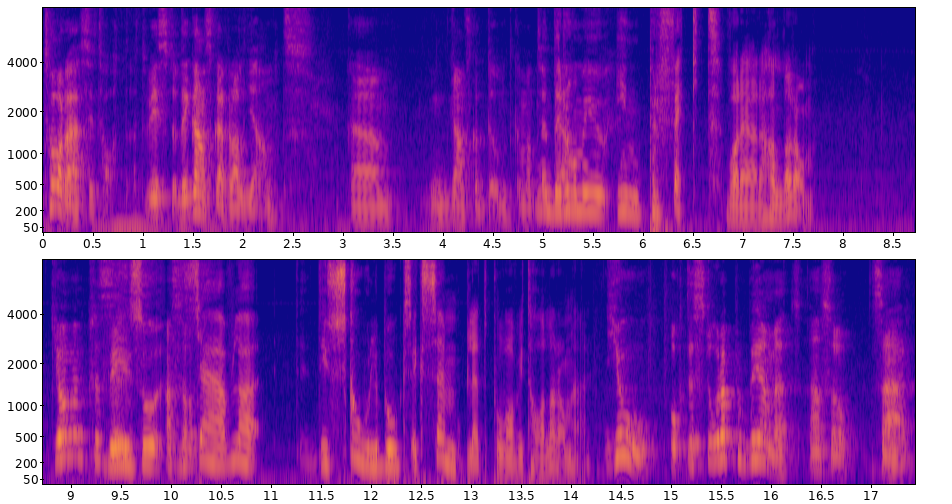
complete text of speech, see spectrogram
Ta det här citatet. Visst, det är ganska raljant. Ehm, ganska dumt kan man tycka. Men det ramar ju in perfekt vad det är det handlar om. Ja, men precis. Det är ju så Alltså- jävla... Det är skolboksexemplet på vad vi talar om här. Jo, och det stora problemet, alltså så här.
